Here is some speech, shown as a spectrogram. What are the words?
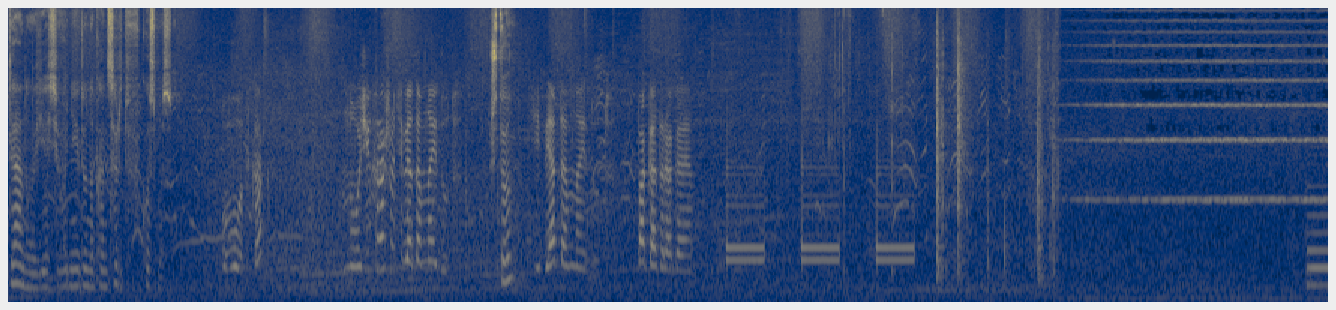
Да, ну я сегодня иду на концерт в космос. Вот как? Ну, очень хорошо тебя там найдут. Что? Тебя там найдут. Пока, дорогая. Кто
